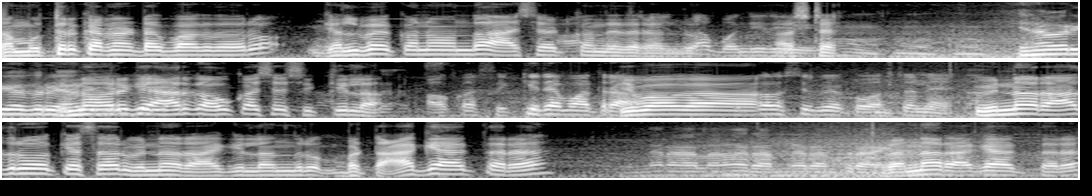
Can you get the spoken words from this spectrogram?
ನಮ್ಮ ಉತ್ತರ ಕರ್ನಾಟಕ ಭಾಗದವರು ಗೆಲ್ಬೇಕು ಅನ್ನೋ ಒಂದು ಆಸೆ ಇಟ್ಕೊಂಡಿದ್ದಾರೆ ಎಲ್ಲರೂ ಅಷ್ಟೇ. ಇನ್ನೋರಿಗೆ ಯಾರಿಗೂ ಅವಕಾಶ ಸಿಕ್ಕಿಲ್ಲ. ಅವಕಾಶ ಸಿಕ್ಕಿದೆ ಮಾತ್ರ. ಇವಾಗ ಸಿಗಬೇಕು ಅಷ್ಟೇ ವಿನ್ನರ್ ಆದ್ರೂ ಓಕೆ ಸರ್ ವಿನ್ನರ್ ಆಗಿಲ್ಲ ಅಂದ್ರು ಬಟ್ ಹಾಗೆ ಆಗ್ತಾರೆ. ರನ್ನರ್ ಹಾಗೆ ಆಗ್ತಾರೆ.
